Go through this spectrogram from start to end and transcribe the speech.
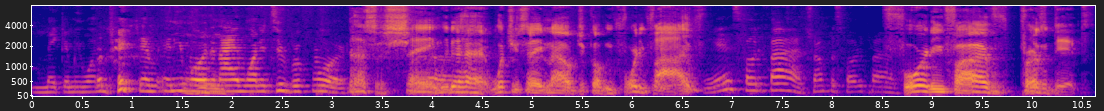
making me want to pick them any more than I wanted to before. That's a shame. We done had what you say now, Jacoby, 45? Yeah, it's 45. Trump is 45. 45 presidents.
